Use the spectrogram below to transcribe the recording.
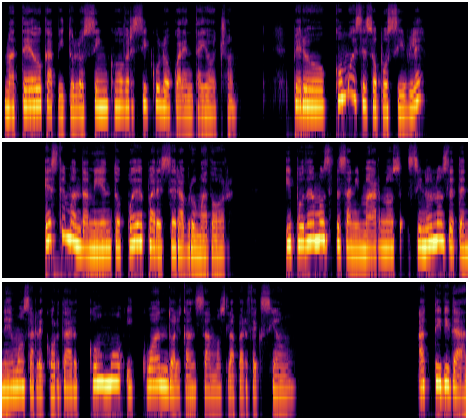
Mateo capítulo 5 versículo 48. Pero, ¿cómo es eso posible? Este mandamiento puede parecer abrumador, y podemos desanimarnos si no nos detenemos a recordar cómo y cuándo alcanzamos la perfección. Actividad.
